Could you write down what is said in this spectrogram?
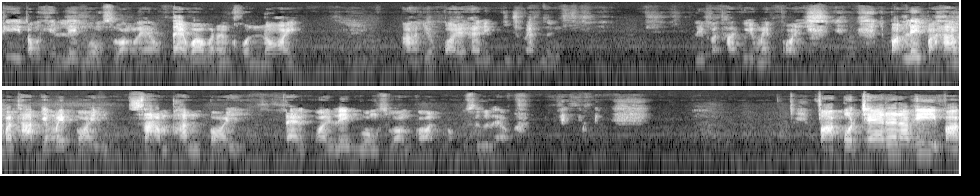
พี่ต้องเห็นเลขวงสวงแล้ว แต่ว่าวันนั้นคนน้อย อะเดี๋ยวปล่อยให้ในกลุ่มแป๊บหนึ่งเลขประทัดกูยังไม่ปล่อยปัดเลขประหางประทัดยังไม่ปล่อยสามพันปล่อย แต่ปล่อยเลขวงสวงก่อนผมซื้อแล้ว ฝากกดแชร์ด้วยนะพี่ ฝาก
